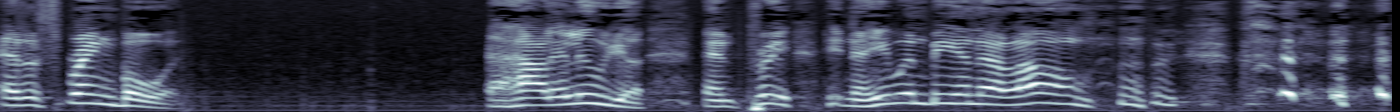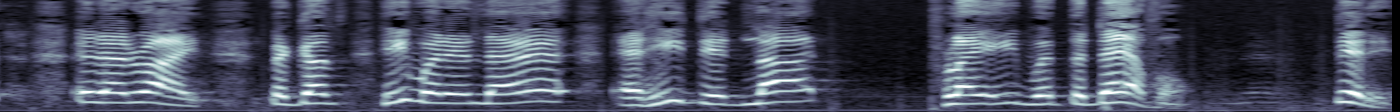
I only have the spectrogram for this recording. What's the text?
as a springboard. Hallelujah. And pre, now he wouldn't be in there long. Is that right? Because he went in there and he did not play with the devil, did he?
